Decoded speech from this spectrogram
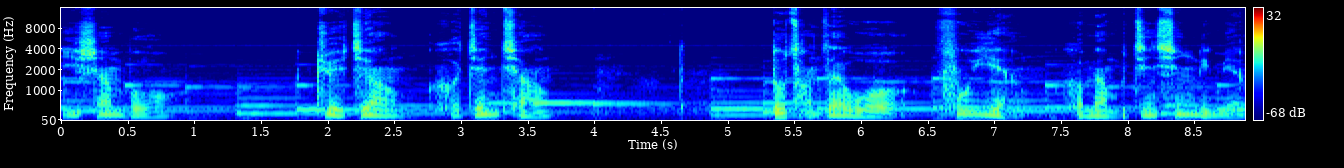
衣衫薄，倔强和坚强。都藏在我敷衍和漫不经心里面。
